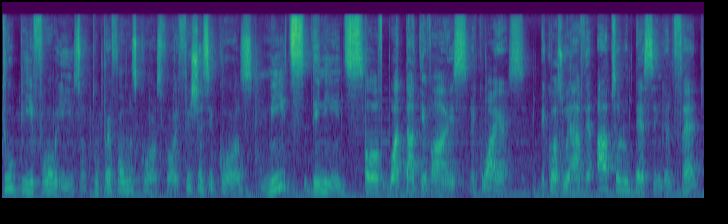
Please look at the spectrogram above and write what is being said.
2P4E, so two performance cores for efficiency cores, meets the needs of what that device requires, because we have the absolute best single thread,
